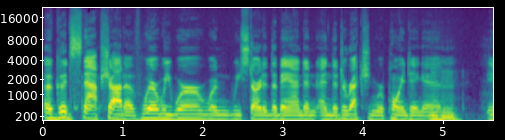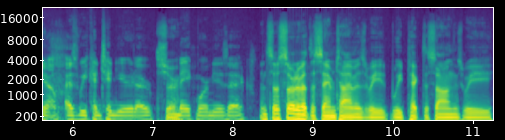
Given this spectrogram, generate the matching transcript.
a good snapshot of where we were when we started the band and, and the direction we're pointing in. You know, as we continue to Mm-hmm. Sure. make more music. And so, sort of at the same time as we we picked the songs, we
